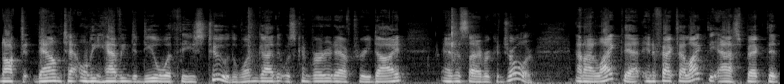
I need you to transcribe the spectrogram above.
knocked it down to only having to deal with these two: the one guy that was converted after he died, and the cyber controller. And I like that. And in fact, I like the aspect that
